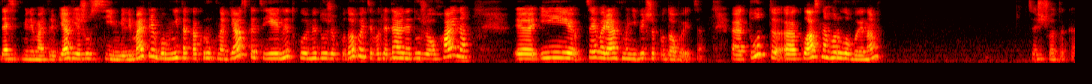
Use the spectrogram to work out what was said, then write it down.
10 мм. Я в'яжу 7 мм, бо мені така крупна в'язка цією ниткою не дуже подобається, виглядає не дуже охайно. Е, І цей варіант мені більше подобається. Е, Тут класна горловина. Це що таке?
